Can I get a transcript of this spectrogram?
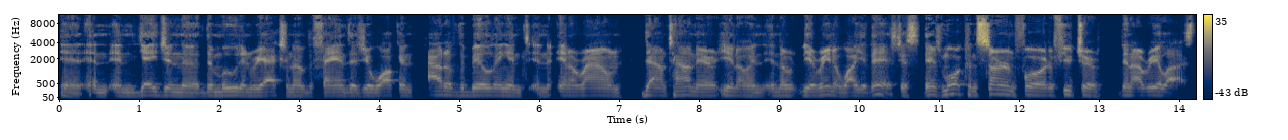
and, and, engaging the, the mood and reaction of the fans as you're walking out of the building and, and, and around downtown there, you know, in, in the, the arena while you're there. It's just there's more concern for the future than I realized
